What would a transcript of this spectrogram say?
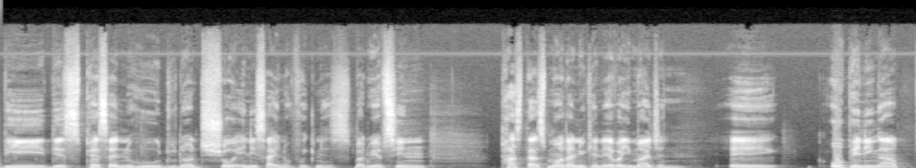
be this person who do not show any sign of weakness. But we have seen pastors more than you can ever imagine uh, opening up,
